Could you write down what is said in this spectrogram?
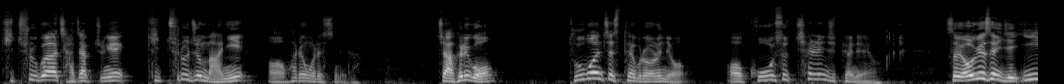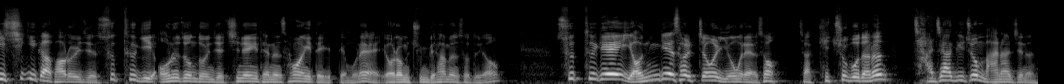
기출과 자작 중에 기출을 좀 많이 어, 활용을 했습니다. 자, 그리고 두 번째 스텝으로는요. 어, 고수 챌린지 편이에요. 그래서 여기서 이제 이 시기가 바로 이제 수특이 어느 정도 이제 진행이 되는 상황이 되기 때문에 여러분 준비를 하면서도요. 수특의 연계 설정을 이용을 해서 자, 기출보다는 자작이 좀 많아지는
